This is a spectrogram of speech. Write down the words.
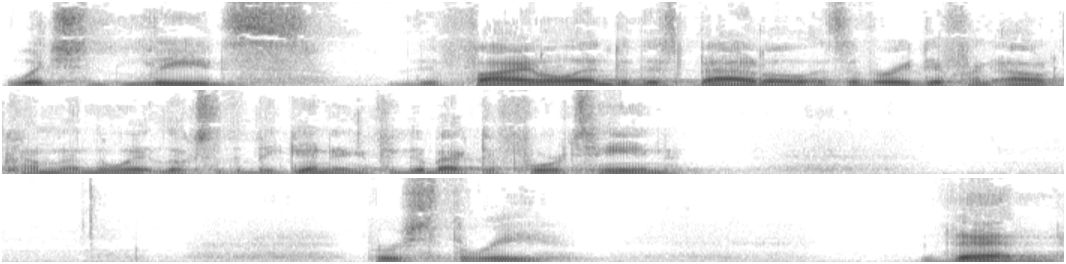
which leads the final end of this battle is a very different outcome than the way it looks at the beginning. If you go back to 14, verse 3, then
